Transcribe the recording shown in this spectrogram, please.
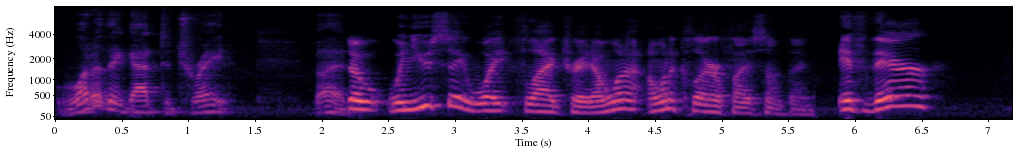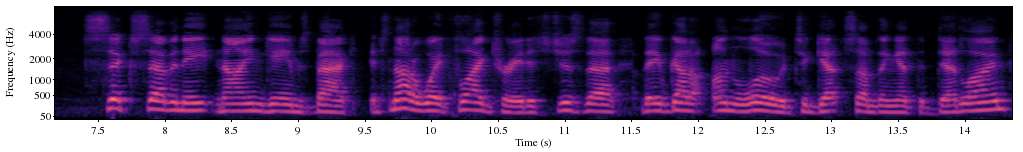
what do they got to trade? Go ahead. So when you say white flag trade, I want to I want to clarify something. If they're six, seven, eight, nine games back, it's not a white flag trade. It's just that they've got to unload to get something at the deadline.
